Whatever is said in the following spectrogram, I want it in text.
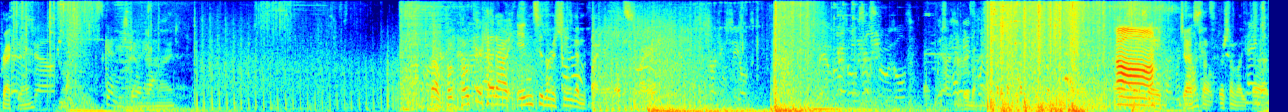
Cracked one. Never mind. No, po- poke your head out into the machine gun fighter. That's smart. They're behind. Aw. Say, Just don't push him like that.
